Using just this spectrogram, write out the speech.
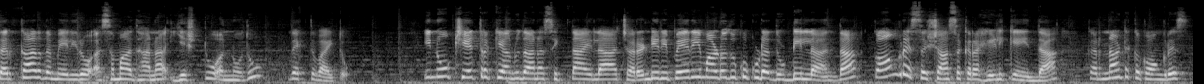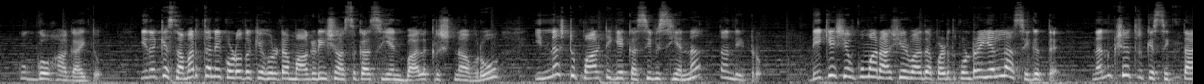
ಸರ್ಕಾರದ ಮೇಲಿರೋ ಅಸಮಾಧಾನ ಎಷ್ಟು ಅನ್ನೋದು ವ್ಯಕ್ತವಾಯಿತು. ಇನ್ನು ಕ್ಷೇತ್ರಕ್ಕೆ ಅನುದಾನ ಸಿಗ್ತಾ ಇಲ್ಲ, ಚರಂಡಿ ರಿಪೇರಿ ಮಾಡೋದಕ್ಕೂ ಕೂಡ ದುಡ್ಡಿಲ್ಲ ಅಂತ ಕಾಂಗ್ರೆಸ್ ಶಾಸಕರ ಹೇಳಿಕೆಯಿಂದ ಕರ್ನಾಟಕ ಕಾಂಗ್ರೆಸ್ ಕುಗ್ಗೋ ಹಾಗಾಯ್ತು. ಇದಕ್ಕೆ ಸಮರ್ಥನೆ ಕೊಡೋದಕ್ಕೆ ಹೊರಟ ಮಾಗಡಿ ಶಾಸಕ ಸಿ ಎನ್ ಬಾಲಕೃಷ್ಣ ಅವರು ಇನ್ನಷ್ಟು ಪಾರ್ಟಿಗೆ ಕಸಿವಿಸಿಯನ್ನ ತಂದಿಟ್ರು. ಡಿ ಕೆ ಶಿವಕುಮಾರ್ ಆಶೀರ್ವಾದ ಪಡೆದುಕೊಂಡ್ರೆ ಎಲ್ಲ ಸಿಗುತ್ತೆ. ನನ್ನ ಕ್ಷೇತ್ರಕ್ಕೆ ಸಿಗ್ತಾ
